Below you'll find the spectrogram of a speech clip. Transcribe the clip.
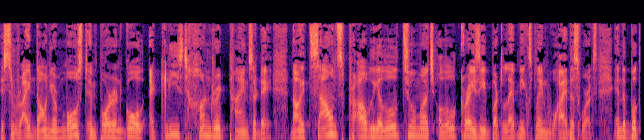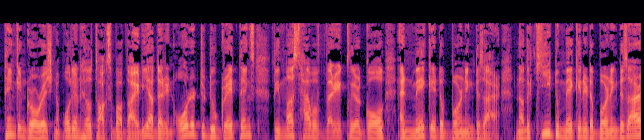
is to write down your most important goal at least 100 times a day. Now, it sounds probably a little too much, a little crazy, but let me explain why this works. In the book Think and Grow Rich, Napoleon Hill talks about the idea that in order to do great things, we must have a very clear goal and make it a burning desire. Now, the key to making it a burning desire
